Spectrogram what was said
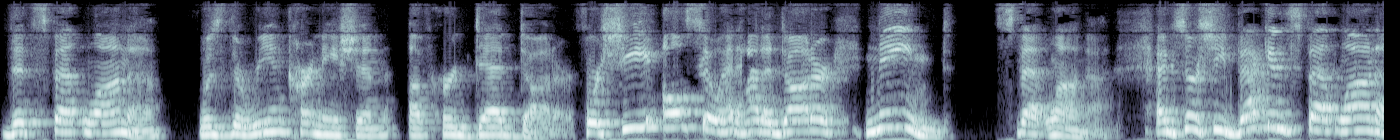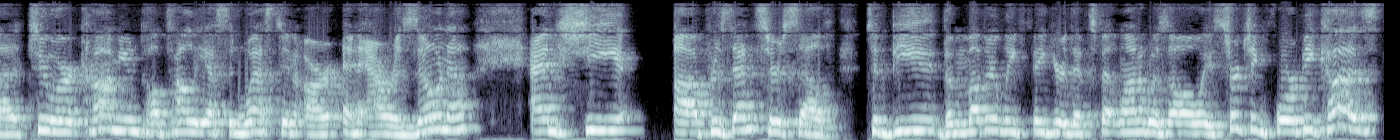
that Svetlana was the reincarnation of her dead daughter. For she also had had a daughter named Svetlana. And so she beckoned Svetlana to her commune called Taliesin West in, in Arizona, and she uh, presents herself to be the motherly figure that Svetlana was always searching for because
